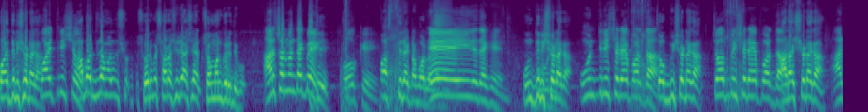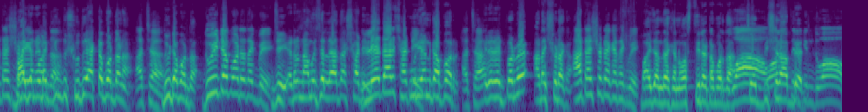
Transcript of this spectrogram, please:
পঁয়ত্রিশশো টাকা। পঁয়ত্রিশশো। আবার যদি আমাদের শোরুমে সরাসরি আসেন সম্মান করে দিব। আর সম্মান থাকবে? ওকে। অস্থির একটা পর্দা এই যে দেখেন। উনত্রিশশো টাকা। উনত্রিশশো টাকা পর্দা। চব্বিশশো টাকা। চব্বিশশো টাকা পর্দা। আড়াইশো টাকা। আঠাশশো ভাইজান টাকা কিন্তু শুধু একটা পর্দা না আচ্ছা। দুইটা পর্দা। দুইটা পর্দা থাকবে? জি এটার নাম হচ্ছে লেদার শাড়ি লেদার কোরিয়ান কাপড়। আচ্ছা। এটা রেট পড়বে আড়াইশো টাকা। আঠাশশো টাকা থাকবে। ভাইজান দেখেন অস্থির একটা পর্দা। চব্বিশের আপডেট কিন্তু wow।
